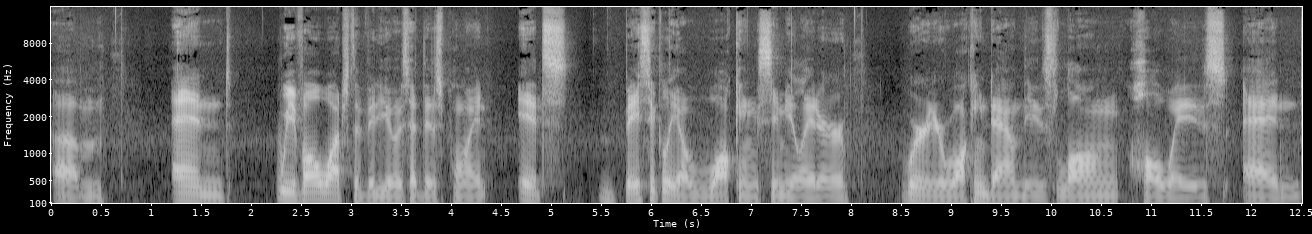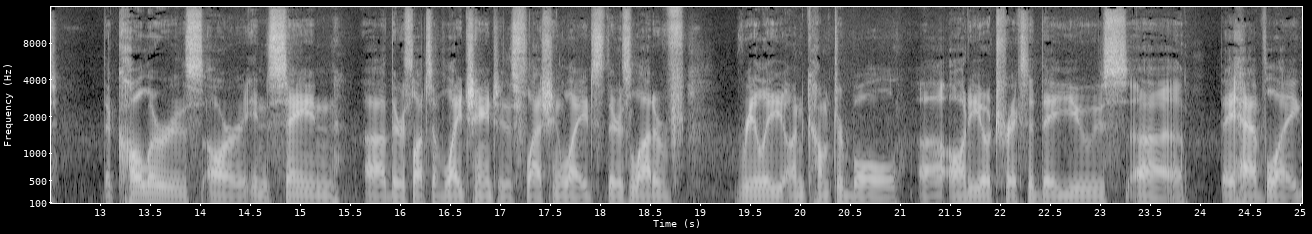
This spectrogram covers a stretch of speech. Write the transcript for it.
um, and we've all watched the videos at this point. It's basically a walking simulator where you're walking down these long hallways and the colors are insane. Uh, there's lots of light changes, flashing lights. There's a lot of really uncomfortable uh, audio tricks that they use. Uh, they have like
